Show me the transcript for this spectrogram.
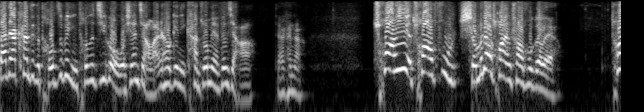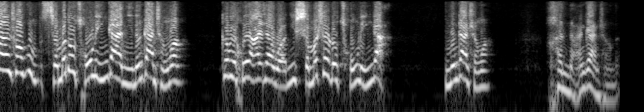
大家看这个投资背景、投资机构，我先讲完，然后给你看桌面分享啊。大家看这，创业创富，什么叫创业创富？各位，创业创富什么都从零干，你能干成吗？各位回答一下我，你什么事儿都从零干，你能干成吗？很难干成的。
